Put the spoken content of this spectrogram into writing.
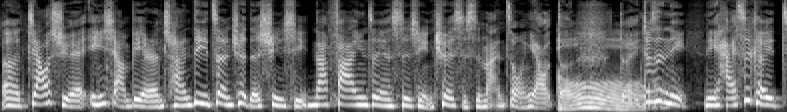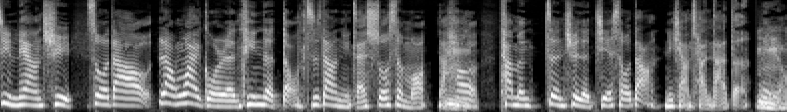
呃，教学影响别人，传递正确的讯息。那发音这件事情确实是蛮重要的。哦，对，就是你，你还是可以尽量去做到让外国人听得懂，知道你在说什么，然后他们正确的接收到你想传达的内容。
